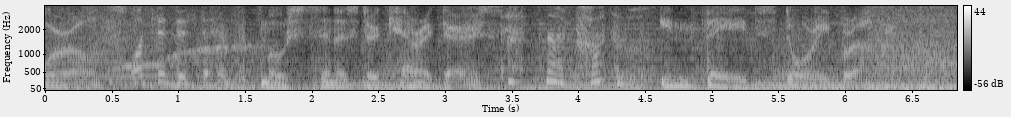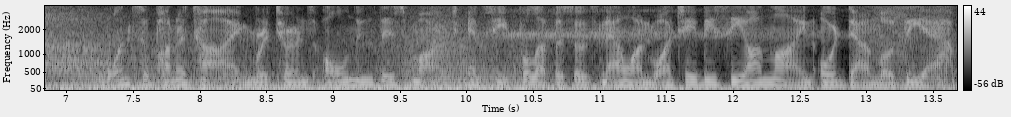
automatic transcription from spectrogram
world's What did this to him? most sinister characters That's not possible. Invade Storybrooke. Once Upon a Time returns all new this March and see full episodes now on Watch ABC Online or download the app.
